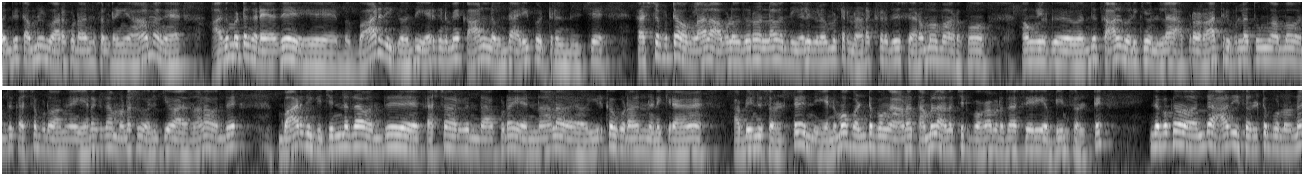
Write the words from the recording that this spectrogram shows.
வந்து தமிழ் வரக்கூடாதுன்னு சொல்கிறீங்க ஆமாங்க. அது மட்டும் கிடையாது. இப்போ பாரதிக்கு வந்து ஏற்கனவே காலில் வந்து அடிபட்டு இருந்துச்சு. கஷ்டப்பட்டு அவங்களால அவ்வளோ தூரம்லாம் வந்து ஏழு கிலோமீட்டர் நடக்கிறது சிரமமாக இருக்கும். அவங்களுக்கு வந்து கால் வலிக்கும் இல்லை அப்புறம் ராத்திரி ஃபுல்லாக தூங்காமல் வந்து கஷ்டப்படுவாங்க. எனக்கு தான் மனசு வலிக்கும். அதனால் வந்து பாரதிக்கு சின்னதாக வந்து கஷ்டம் இருந்தால் கூட என்னால் இருக்கக்கூடாதுன்னு நினைக்கிறேன். அப்படின்னு சொல்லிட்டு என்னமோ பண்ணிட்டு போங்க. ஆனால் தமிழ் அழைச்சிட்டு போகாமல் இருந்தால் சரி அப்படின்னு சொல்லிட்டு இந்த பக்கம் வந்து ஆதி சொல்லிட்டு போனோன்னே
